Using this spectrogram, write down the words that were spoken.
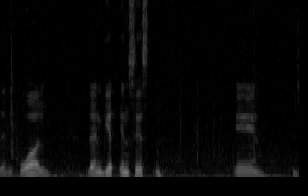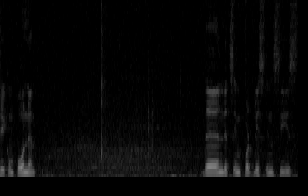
then equal then get insist in J component. Then let's import this insist.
